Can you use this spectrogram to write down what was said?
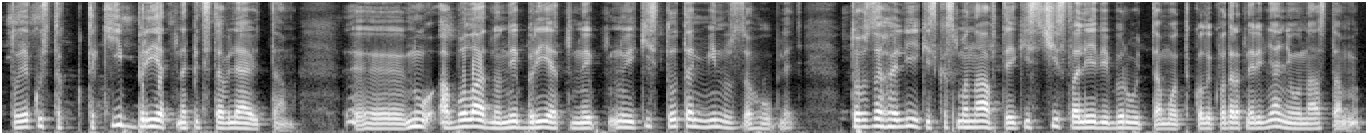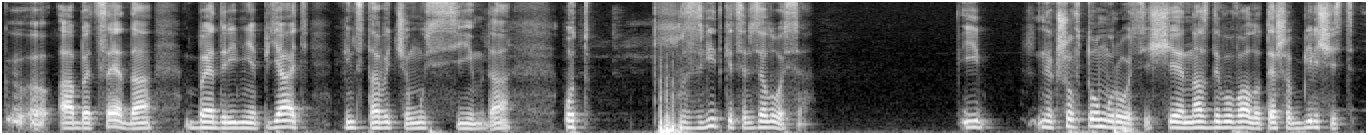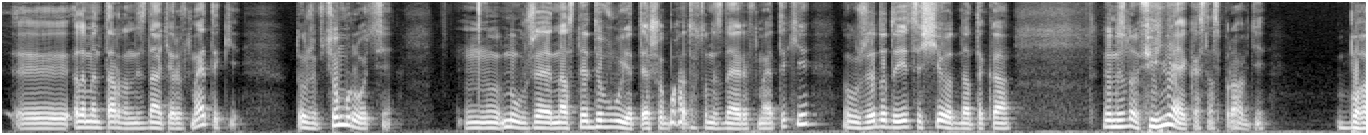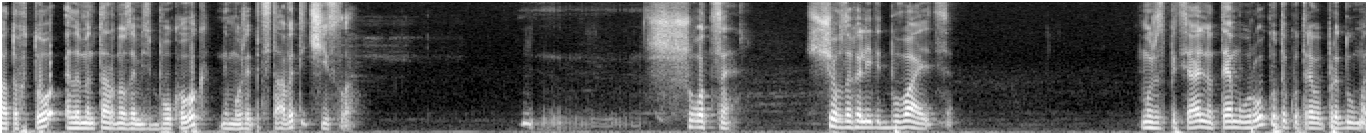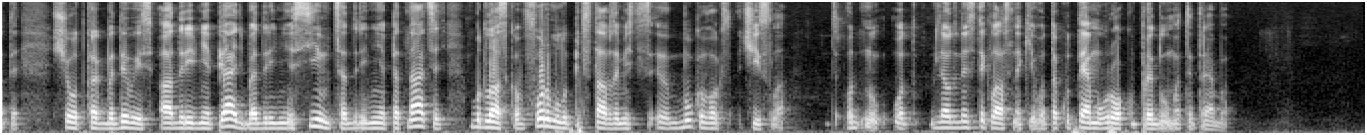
то якусь так, такий бред напідставляють там. Е, ну, або ладно, не бред, не, ну, якийсь то там мінус загублять. То взагалі якісь космонавти, якісь числа ліві беруть, там, от, коли квадратне рівняння у нас там е, А, Б, С, да, Б дорівнює 5, він ставить чомусь 7. Да. От звідки це взялося? І якщо в тому році ще нас дивувало те, що більшість е, елементарно не знають арифметики, то вже в цьому році ну, вже нас не дивує те, що багато хто не знає арифметики, ну, вже додається ще одна така, ну не знаю, фігня якась насправді. Багато хто елементарно замість буковок не може підставити числа. Що це? Що взагалі відбувається? Може, спеціально тему уроку таку треба придумати, що от як би дивись, А дорівнює 5, Б дорівнює 7, С дорівнює 15. Будь ласка, в формулу підстав замість е, буковок числа. От, ну, от для 11-класників от таку тему уроку придумати треба.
